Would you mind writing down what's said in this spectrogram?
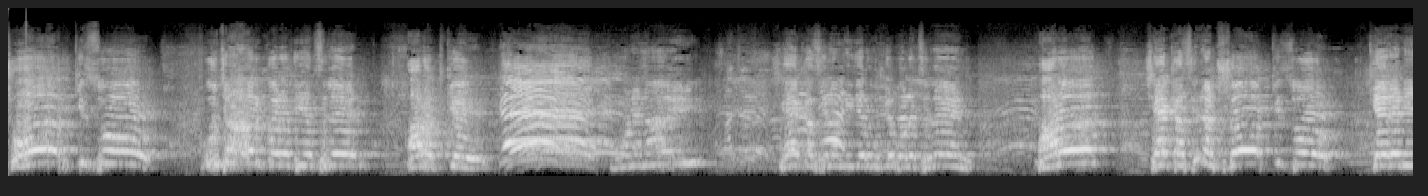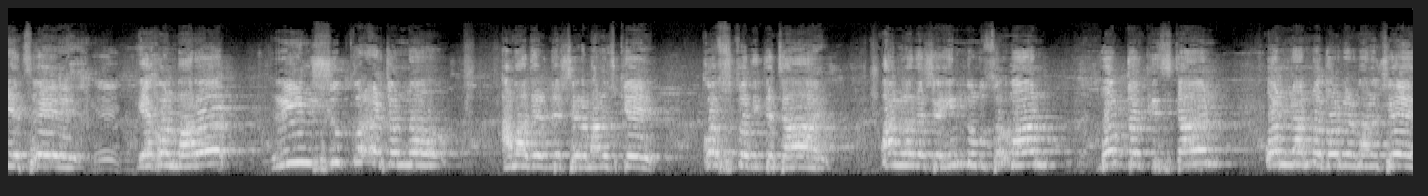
সব কিছু উজাড় করে দিয়েছিলেন ভারতকে। মনে নাই? শেখ হাসিনা নিজের মুখে বলেছিলেন, ভারত শেখ হাসিনার সব কিছু কেড়ে নিয়েছে। এখন ভারত ঋণ সুদ করার জন্য আমাদের দেশের মানুষকে কষ্ট দিতে চায়। বাংলাদেশে হিন্দু, মুসলমান, বৌদ্ধ, খ্রিস্টান, অন্যান্য ধর্মের মানুষের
